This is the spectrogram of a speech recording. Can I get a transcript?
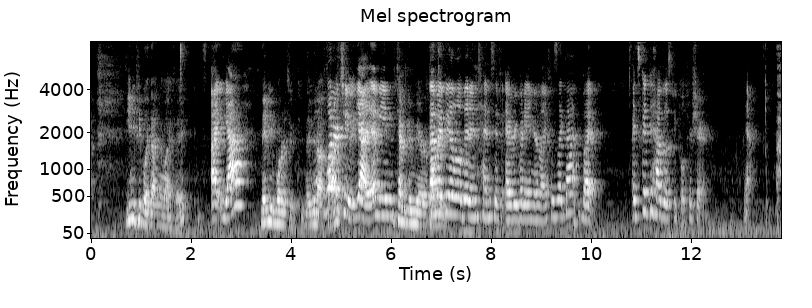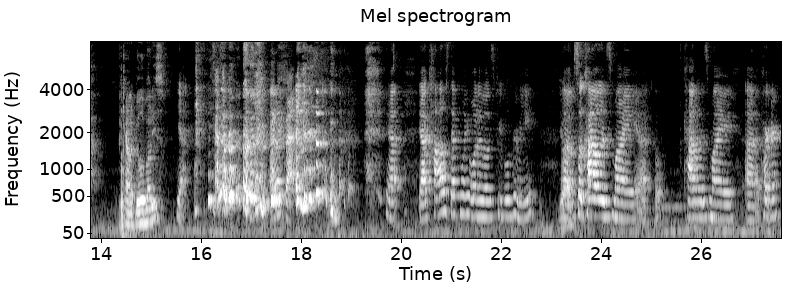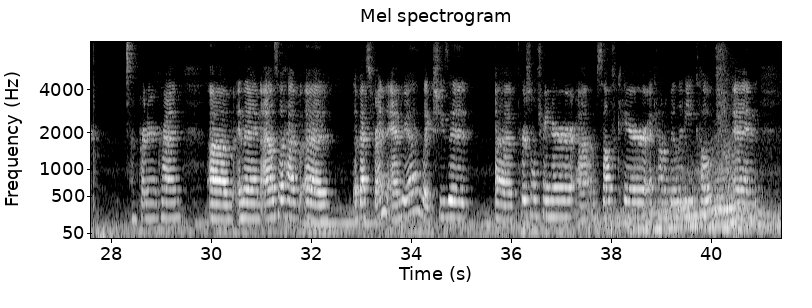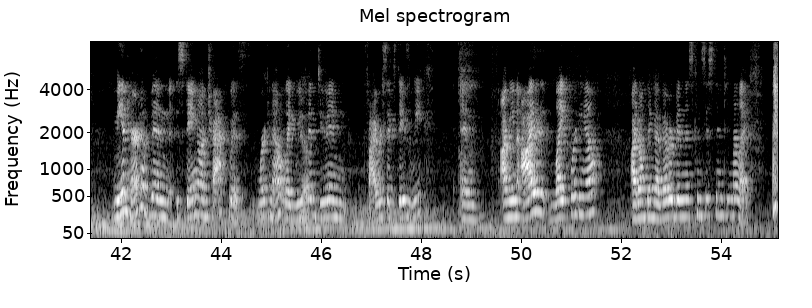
You need people like that in your life, eh? I yeah. Maybe one or two. Maybe not One or five. two. Yeah. I mean, Can't be a marathon. that might be a little bit intense if everybody in your life is like that, but it's good to have those people for sure. Yeah. Accountability buddies. Yeah. I like that. yeah. Yeah, Kyle's definitely one of those people for me. Um, so Kyle is my uh, oh, Kyle is my uh, partner, partner in crime. Um, and then I also have a, a best friend, Andrea. Like she's a, a personal trainer, um, self care, accountability coach, and me and her have been staying on track with working out. Like we've Yeah. been doing five or six days a week, and I mean I like working out. I don't think I've ever been this consistent in my life.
